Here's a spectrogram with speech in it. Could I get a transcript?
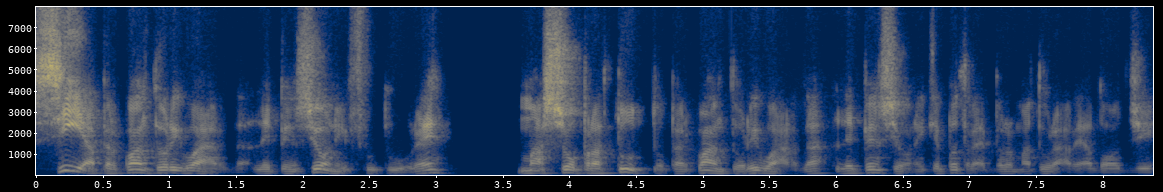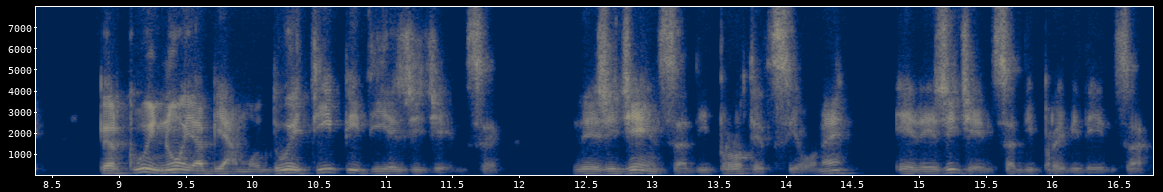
sia per quanto riguarda le pensioni future ma soprattutto per quanto riguarda le pensioni che potrebbero maturare ad oggi. Per cui noi abbiamo due tipi di esigenze, l'esigenza di protezione e l'esigenza di previdenza.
